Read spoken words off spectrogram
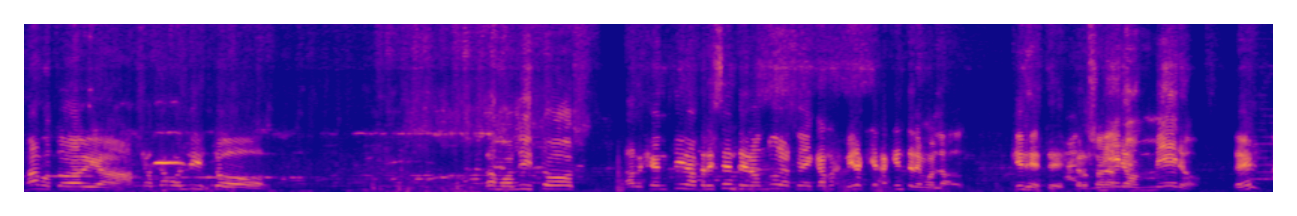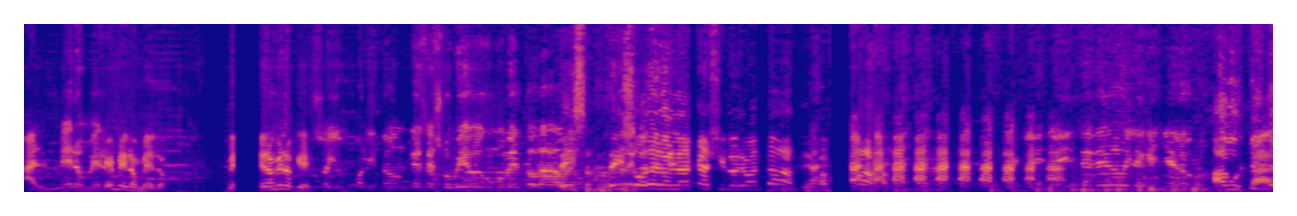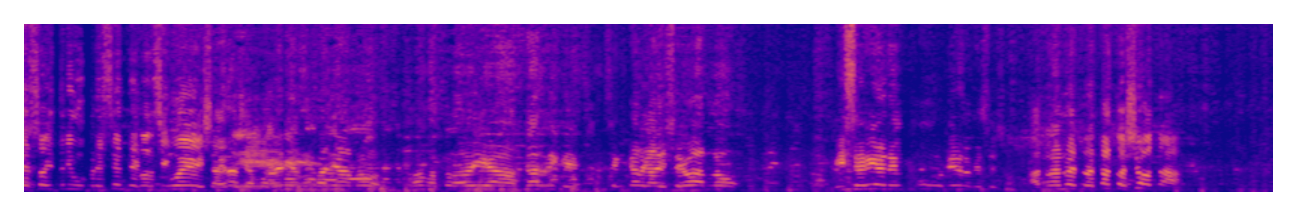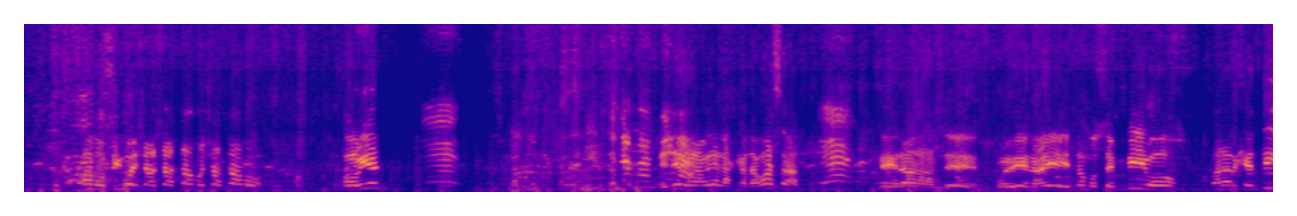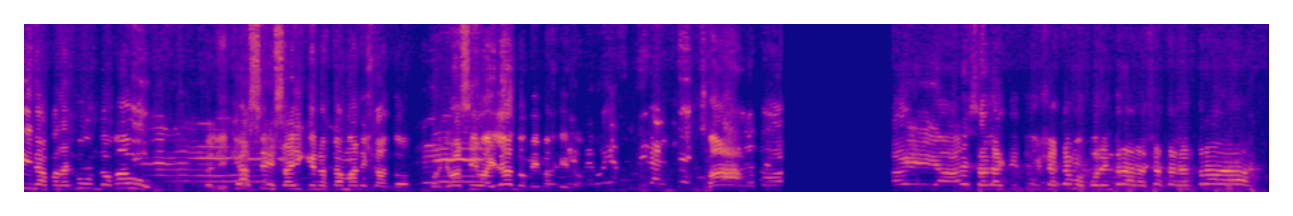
Vamos todavía, ya estamos listos. Estamos listos. Argentina presente en Honduras en el carnaval. Mirá a quién tenemos al lado. ¿Quién es este Al personaje? mero mero. ¿Eh? Al mero mero. ¿Qué es mero mero? ¿Mero mero qué? Soy un polizón que se subió en un momento dado. Te hizo, te de dedo en la calle y lo levantaste, papá. Le hice dedo y le guiñé el ojo. Agustín de Soy Tribu presente con Cigüeya. Gracias Sí. por venir a acompañarnos. Vamos todavía. Harry que se encarga de llevarlo. Y se viene el. Uh, miren lo que es eso. Atrás nuestro está Toyota. Vamos, Cigüeya, ya estamos, ya estamos. ¿Todo bien? ¿Vinieron a ver a las calabazas? Qué grande. Muy bien, ahí estamos en vivo para Argentina, para el mundo. Mau, ¿qué haces ahí que no estás manejando? Porque vas a ir bailando, me imagino. Me voy a subir al techo. Vamos todavía. Esa es la actitud. Ya estamos por entrar. Allá está la entrada.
